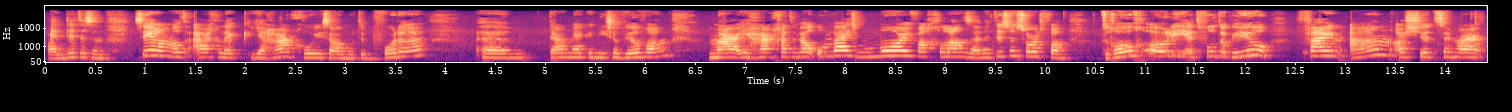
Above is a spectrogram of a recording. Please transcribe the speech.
En dit is een serum wat eigenlijk je haargroei zou moeten bevorderen. Um, daar merk ik niet zoveel van. Maar je haar gaat er wel onwijs mooi van glanzen. En het is een soort van droogolie. Het voelt ook heel fijn aan als je het zeg maar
